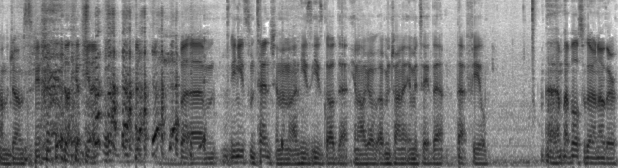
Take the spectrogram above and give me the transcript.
on the drums. Like, but um, you need some tension, and, and he's he's got that. You know, I've, I've been trying to imitate that that feel. Um, I've also got another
